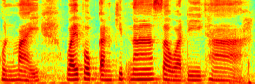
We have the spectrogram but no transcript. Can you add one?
คนใหม่ไว้พบกันคลิปหน้าสวัสดีค่ะ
